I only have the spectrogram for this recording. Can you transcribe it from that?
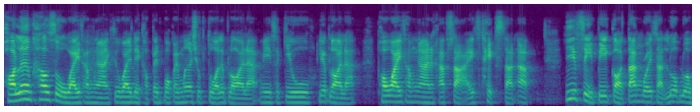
พอเริ่มเข้าสู่วัยทำงานคือวัยเด็กเขาเป็นโปรแกรมเมอร์ชุบตัวเรียบร้อยแล้ว มีสกิลเรียบร้อยแล้ว พอวัยทำงานนะครับสาย Tech Startup 24 ปีก่อตั้งบริษัทรวบรวม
